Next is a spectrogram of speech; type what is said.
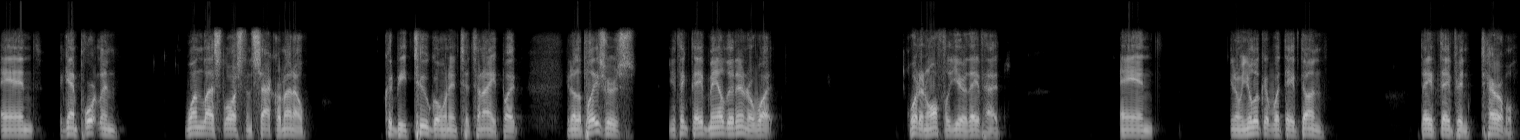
And again, Portland, one less loss than Sacramento. Could be two going into tonight. But, you know, the Blazers, you think they've mailed it in or what? What an awful year they've had. And, you know, when you look at what they've done, they've, they've been terrible.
